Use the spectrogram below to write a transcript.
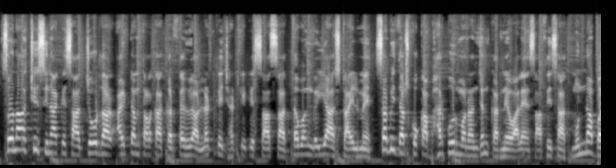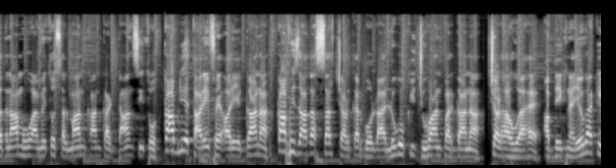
सोनाक्षी सिन्हा के साथ जोरदार आइटम तड़का करते हुए और लटके झटके के साथ साथ दबंगैया स्टाइल में सभी दर्शकों का भरपूर मनोरंजन करने वाले हैं। साथ ही साथ मुन्ना बदनाम हुआ, में तो सलमान खान का डांस ही तो काबिलियत तारीफ़ है और ये गाना काफ़ी ज़्यादा सर चढ़कर बोल रहा है, लोगों की ज़ुबान पर गाना चढ़ा हुआ है। अब देखना ये होगा की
